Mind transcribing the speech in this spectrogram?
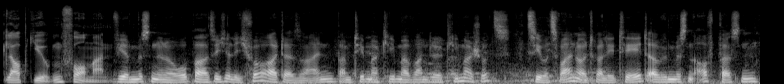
glaubt Jürgen Vormann. Wir müssen in Europa sicherlich Vorreiter sein beim Thema Klimawandel, Klimaschutz, CO2-Neutralität, aber wir müssen aufpassen,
